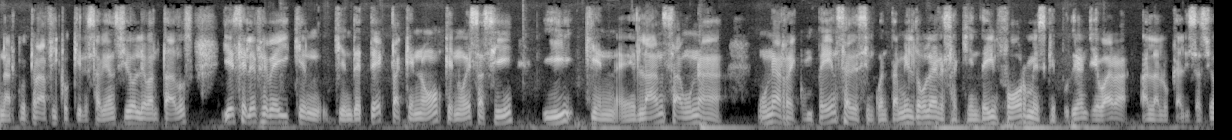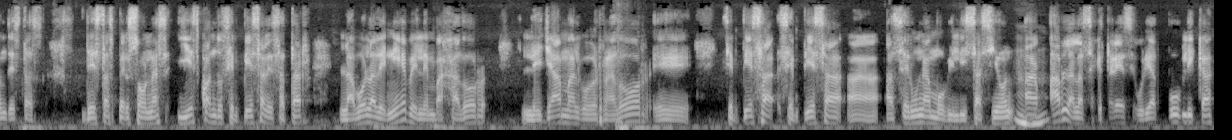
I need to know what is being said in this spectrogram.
narcotráfico quienes habían sido levantados y es el FBI quien, quien detecta que no, que no es así y quien eh, lanza una, una recompensa de 50 mil dólares a quien dé informes que pudieran llevar a, la localización de estas, de estas personas y es cuando se empieza a desatar la bola de nieve, el embajador le llama al gobernador, se empieza, se empieza a, hacer una movilización, habla la Secretaría de Seguridad Pública,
